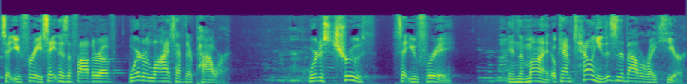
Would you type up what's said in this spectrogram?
set you free. Satan is the father of where do lies have their power? Where does truth set you free? In the mind. Okay, I'm telling you, this is a battle right here.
